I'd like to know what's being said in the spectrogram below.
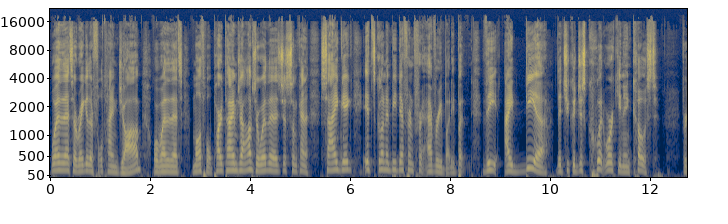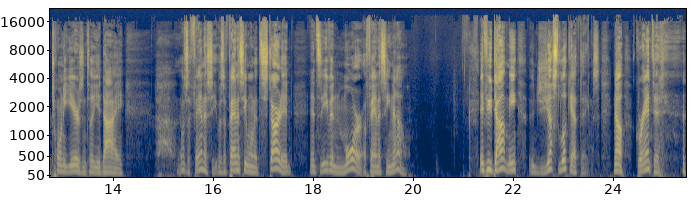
whether that's a regular full time job or whether that's multiple part time jobs or whether it's just some kind of side gig, it's going to be different for everybody. But the idea that you could just quit working and coast for 20 years until you die, that was a fantasy. It was a fantasy when it started, and it's even more a fantasy now. If you doubt me, just look at things. Now, granted,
